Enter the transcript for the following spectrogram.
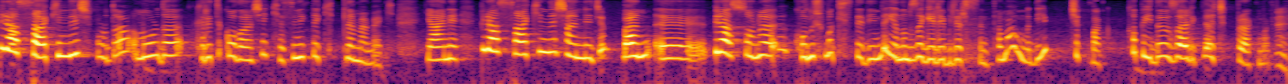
Biraz sakinleş burada ama orada kritik olan şey kesinlikle kitlememek. Yani biraz sakinleş anneciğim ben e, biraz sonra konuşmak istediğinde yanımıza gelebilirsin tamam mı deyip çıkmak. Kapıyı da özellikle açık bırakmak. Evet.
